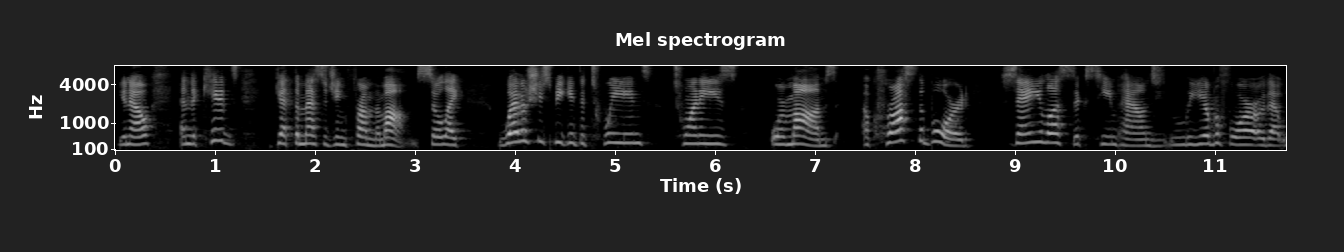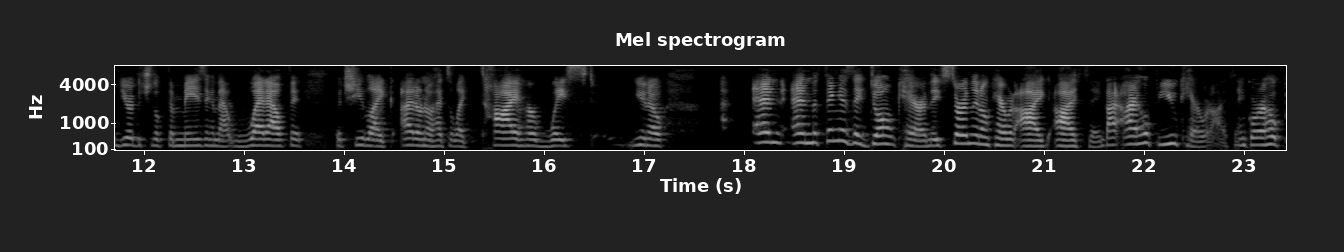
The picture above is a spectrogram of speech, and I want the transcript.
you know, and the kids get the messaging from the moms. So, like, whether she's speaking to tweens, 20s, or moms across the board, saying you lost 16 pounds the year before or that year that she looked amazing in that wet outfit that she, like, I don't know, had to like tie her waist, you know, and and the thing is they don't care and they certainly don't care what i i think i, I hope you care what i think or i hope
